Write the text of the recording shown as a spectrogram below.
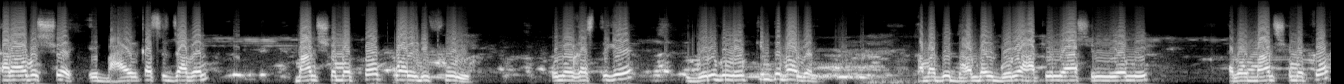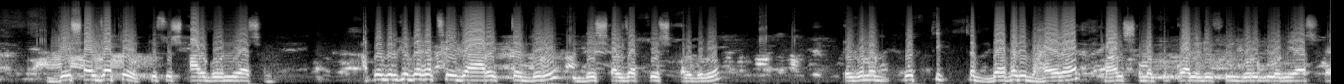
তারা অবশ্যই এই ভাইয়ের কাছে যাবেন। মানসম্মত কোয়ালিটি ফুল। ওনার কাছ থেকে গরুগুলো কিনতে পারবেন। আমাদের ধনবাড়ি গরু হাটে নিয়ে আসেন নিয়মিত এবং মানসম্মত দেশাল জাতের কিছু সার গরু নিয়ে আসেন। আপনাদেরকে দেখাচ্ছি যে আরেকটা গরু দেশাল জাতীয় সার গরু। এগুলো প্রত্যেকটা ব্যাপারী ভাইরা মানসম্মত কোয়ালিটি ফুল গরুগুলো নিয়ে আসবে।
